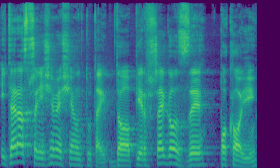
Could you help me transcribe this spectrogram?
I teraz przeniesiemy się tutaj do pierwszego z pokoi,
